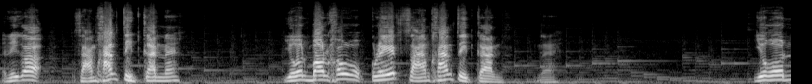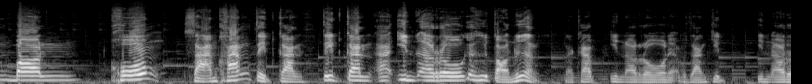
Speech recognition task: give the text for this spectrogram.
อันนี้ก็สามครั้งติดกันนะ โยนบอลเข้าเกรดสามครั้งติดกันนะโยนบอลโค้งสามครั้งติดกัน ติดกันอะอินอโรก็คือต่อเนื่องนะครับอินอโรเนี่ยภาษาอังกฤษอินอโร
